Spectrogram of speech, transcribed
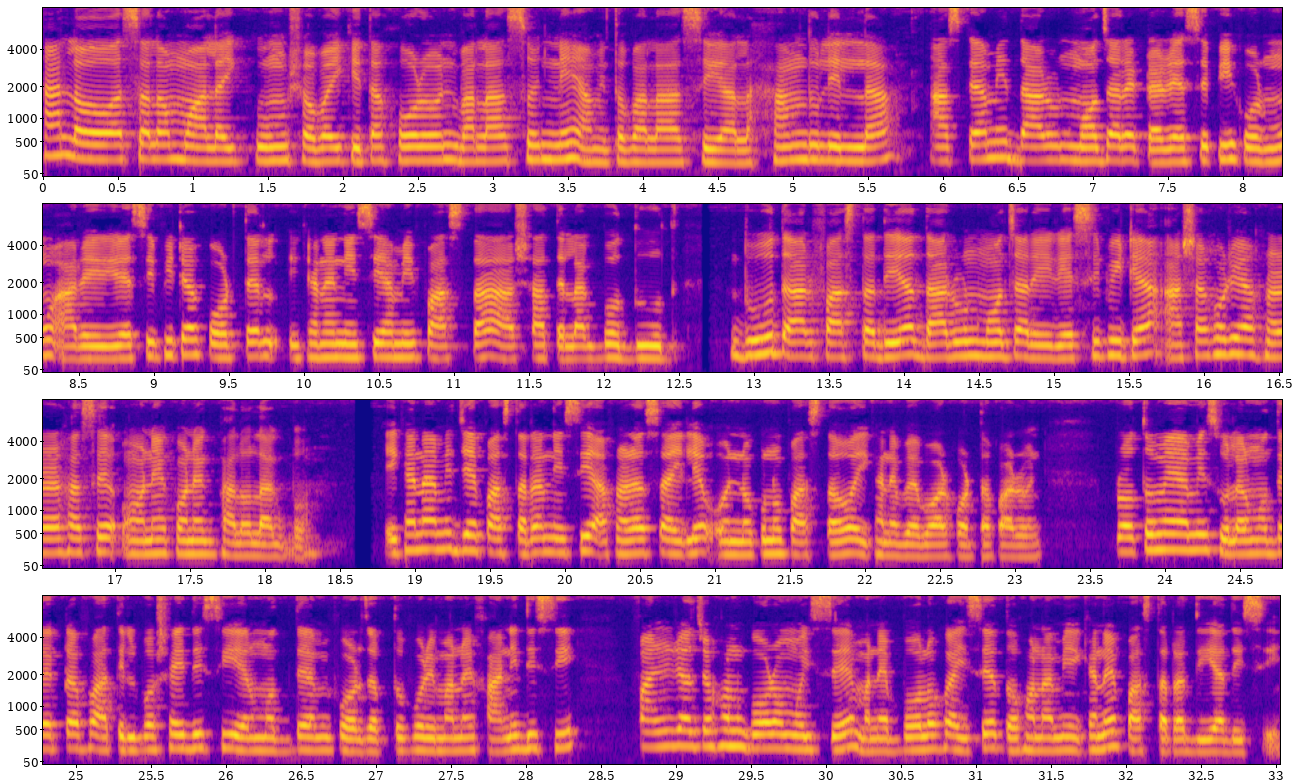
Hello, আসসালামু আলাইকুম। সবাই কিতা হরণ বালা আসন নে? আমি তো বালা আছি, আলহামদুলিল্লাহ। আজকে আমি দারুণ মজার একটা রেসিপি করব আর এই রেসিপিটা করতে এখানে নিছি আমি পাস্তা আর সাথে লাগবো দুধ। দুধ আর পাস্তা দিয়া দারুণ মজার এই রেসিপিটা আশা করি আপনার কাছে অনেক অনেক ভালো লাগবো। এখানে আমি যে পাস্তাটা নিছি, আপনারা চাইলে অন্য কোনো পাস্তাও এখানে ব্যবহার করতে পারেন। প্রথমে আমি চুলার মধ্যে একটা পাতিল বসাই দিছি, এর মধ্যে আমি পর্যাপ্ত পরিমাণে পানি দিছি। পানিটা যখন গরম হইছে মানে বলক আইছে, তখন আমি এখানে পাস্তাটা দিয়া দিছি।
